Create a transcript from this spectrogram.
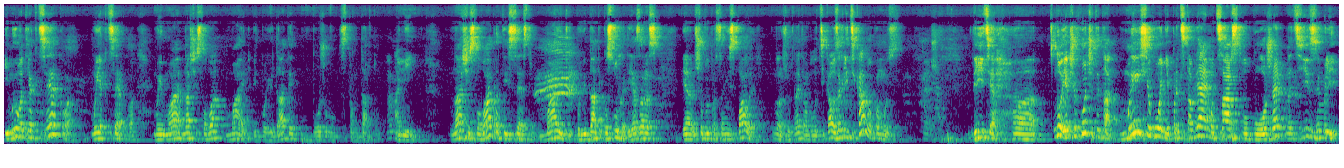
І ми, от як церква, ми як церква, ми наші слова мають відповідати Божому стандарту. Амінь. Наші слова, брати і сестри, мають відповідати. Послухайте, я зараз, я, щоб ви просто не спали, ну, щоб знаєте, вам було цікаво. Взагалі цікаво комусь? Дивіться, ну, якщо хочете так, ми сьогодні представляємо Царство Боже на цій землі.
